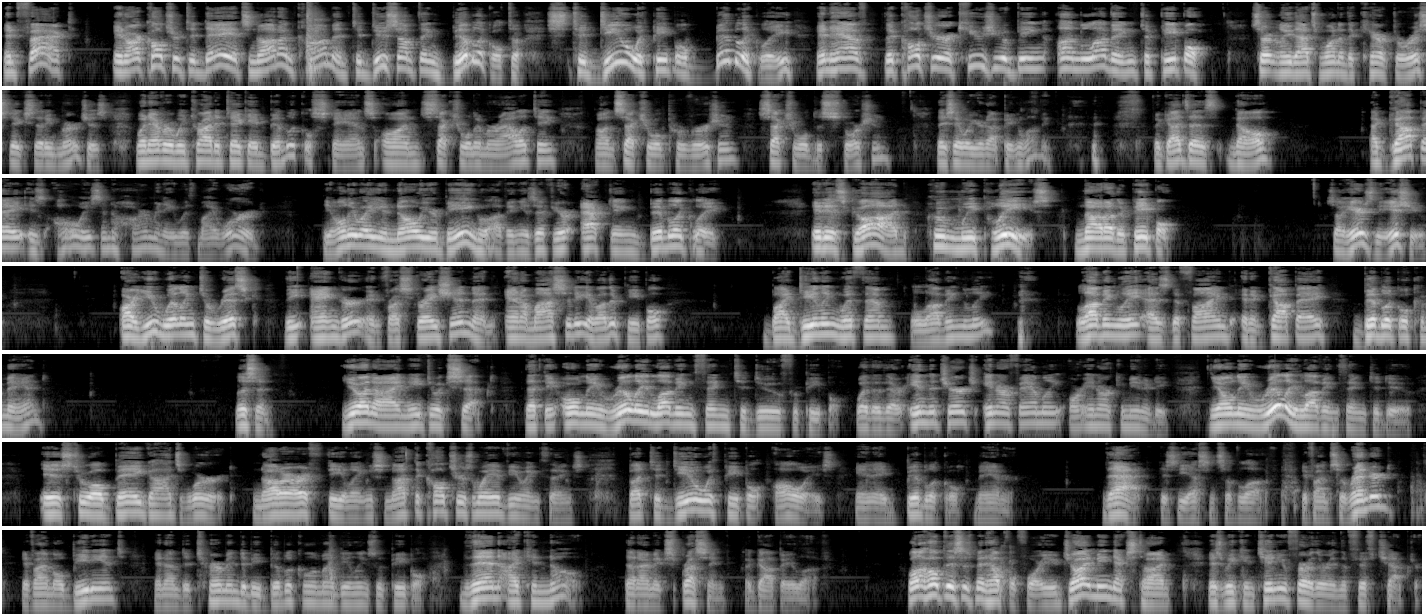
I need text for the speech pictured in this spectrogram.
In fact, in our culture today, it's not uncommon to do something biblical, to, to deal with people biblically, and have the culture accuse you of being unloving to people. Certainly, that's one of the characteristics that emerges whenever we try to take a biblical stance on sexual immorality, on sexual perversion, sexual distortion. They say, well, you're not being loving. but God says, no, Agape is always in harmony with my word. The only way you know you're being loving is if you're acting biblically. It is God whom we please, not other people. So here's the issue Are you willing to risk the anger and frustration and animosity of other people by dealing with them lovingly? lovingly as defined in agape biblical command? Listen, you and I need to accept that the only really loving thing to do for people, whether they're in the church, in our family, or in our community, the only really loving thing to do is to obey God's word, not our feelings, not the culture's way of viewing things, but to deal with people always in a biblical manner. That is the essence of love. If I'm surrendered, if I'm obedient, and I'm determined to be biblical in my dealings with people, then I can know that I'm expressing agape love. Well, I hope this has been helpful for you. Join me next time as we continue further in the fifth chapter.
